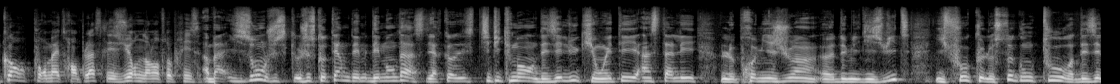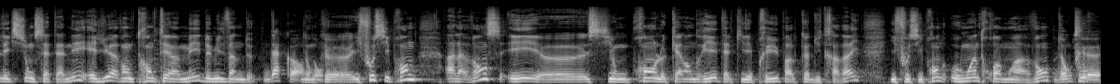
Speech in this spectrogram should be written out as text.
quand pour mettre en place les urnes dans l'entreprise? Ah bah, Ils ont jusqu'au terme des, des mandats. C'est-à-dire que, typiquement, des élus qui ont été installés le 1er juin 2018, euh, il faut que le second tour des élections cette année ait lieu avant le 31 mai 2022. D'accord. Donc, euh, il faut s'y prendre à la avance. Et euh, si on prend le calendrier tel qu'il est prévu par le Code du travail, il faut s'y prendre au moins trois mois avant Donc, pour euh,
